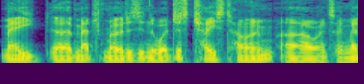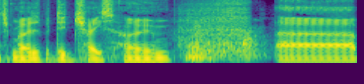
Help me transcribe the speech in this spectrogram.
made uh, match motors into it. Just chased home. Uh, I won't say match motors, but did chase home. Uh,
